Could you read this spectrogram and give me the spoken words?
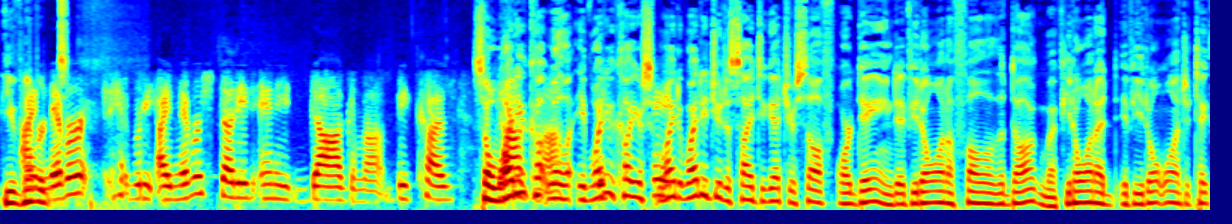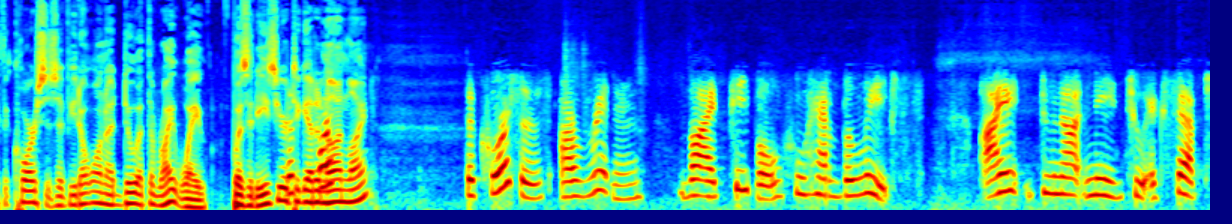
You've never. I never, have re- I never studied any dogma because. So why do you call? Well, why do you call yourself? Why, why did you decide to get yourself ordained if you don't want to follow the dogma? If you don't want to, if you don't want to take the courses, if you don't want to do it the right way, was it easier The to get it online? The courses are written by people who have beliefs. I do not need to accept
